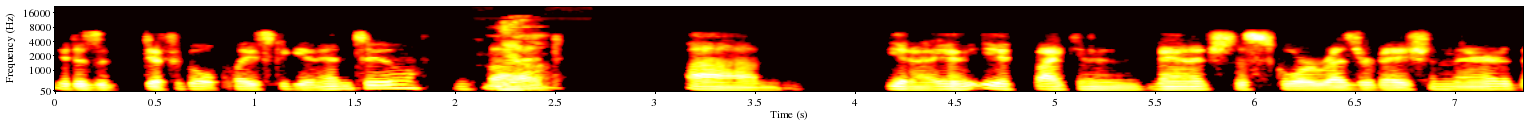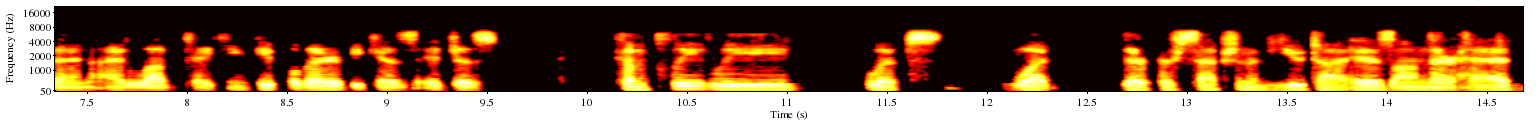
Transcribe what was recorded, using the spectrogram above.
It is a difficult place to get into, but yeah. um, you know, if, if I can manage the score reservation there, then I love taking people there because it just completely flips what their perception of Utah is on their head.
